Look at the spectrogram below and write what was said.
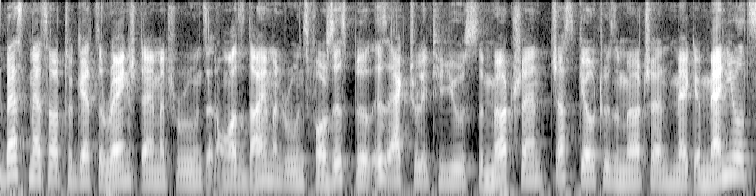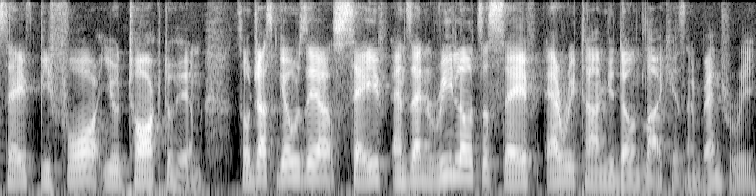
best method to get the range damage runes and all the diamond runes for this build is actually to use the merchant. Just go to the merchant, make a manual save before you talk to him. So just go there, save, and then reload the save every time you don't like his inventory.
